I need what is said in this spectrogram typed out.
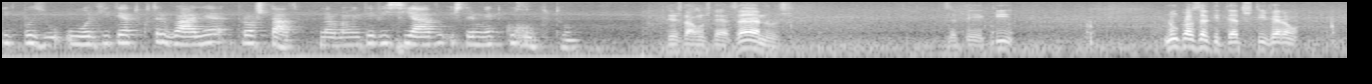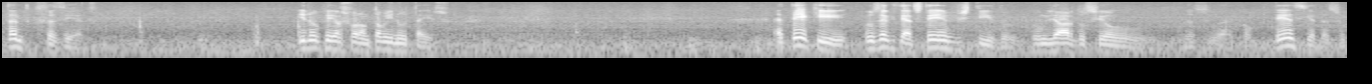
e depois o, o arquiteto que trabalha para o Estado, que normalmente é viciado e extremamente corrupto. Desde há uns 10 anos até aqui, nunca os arquitetos tiveram tanto que fazer e nunca eles foram tão inúteis Até aqui, os arquitetos têm investido o melhor do seu, da sua competência, da sua,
